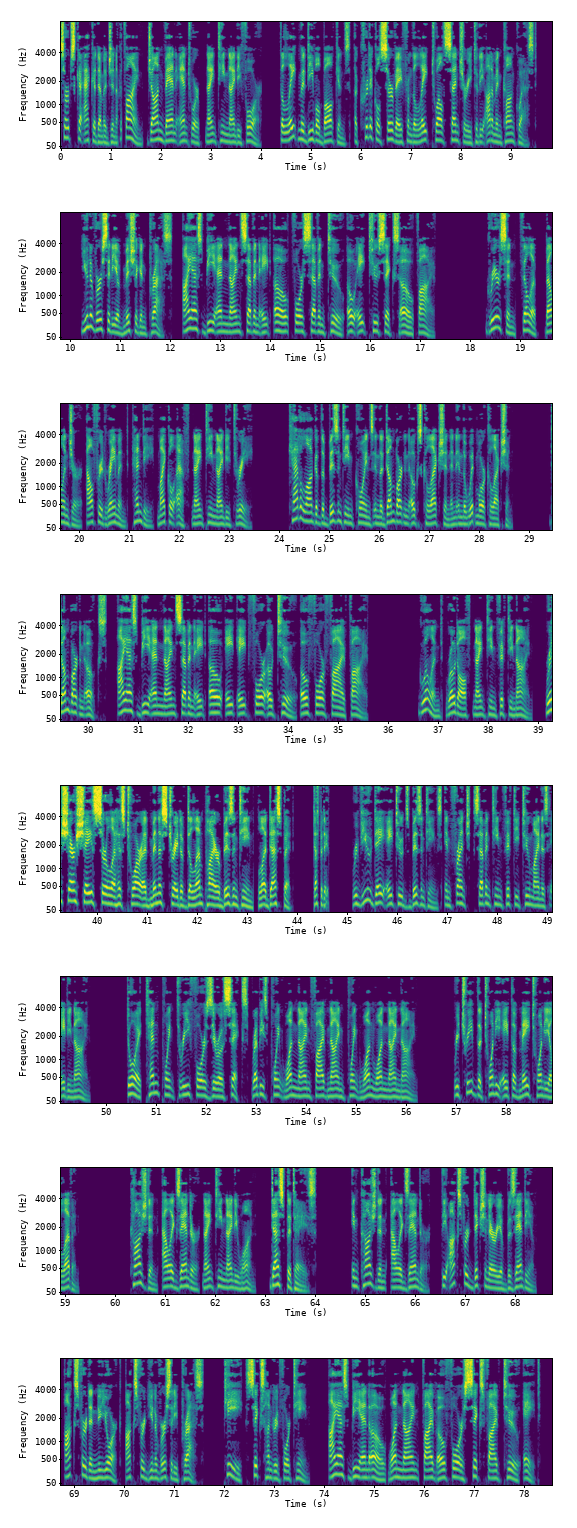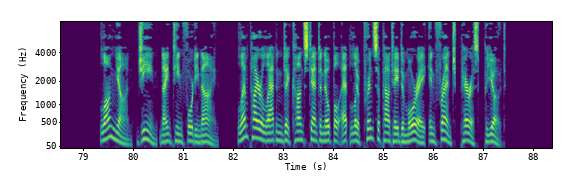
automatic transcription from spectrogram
Srpska akademijna Fine, John van Antwerp 1994. The Late Medieval Balkans, a critical survey from the late 12th century to the Ottoman conquest. University of Michigan Press. ISBN 978 Grierson, Philip, Bellinger, Alfred Raymond, Hendy, Michael F. 1993. Catalogue of the Byzantine coins in the Dumbarton Oaks collection and in the Whittemore collection. Dumbarton Oaks. ISBN 978-0-88402-045-5. Guiland, Rodolphe 1959. Recherches sur la histoire administrative de l'Empire byzantin, la despote. Revue des études byzantines in French, 1752–89. doi 10.3406 rebis.1959.1199 retrieved the 28th of May 2011 Kazhdan, Alexander 1991 Despotes. In Kazhdan, Alexander. The Oxford Dictionary of Byzantium. Oxford and New York Oxford University Press. P 614 ISBN 0-19-504652-8. Longnon, Jean L'Empire Latin de Constantinople et la Principauté de Morée in French, Paris, Payot.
